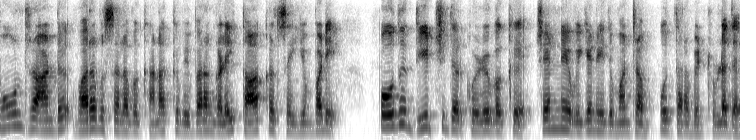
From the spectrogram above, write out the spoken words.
மூன்றாண்டு வரவு செலவு கணக்கு விவரங்களை தாக்கல் செய்யும்படி பொது தீட்சிதர் குழுவுக்கு சென்னை உயர்நீதிமன்றம் உத்தரவிட்டுள்ளது.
